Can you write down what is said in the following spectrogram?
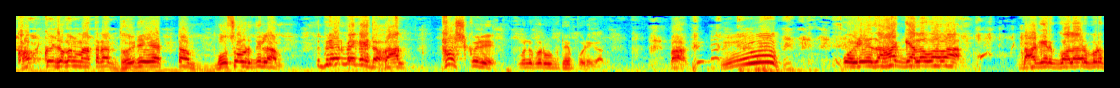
খপ করে যখন মাথাটা ধরে একটা মোচড় দিলাম বিরাট বেকায়দা। বাঘ ঠাস করে মনে করে উঠে পড়ে গেল। বাঘ। হুম, পড়ে যাহা গেল বাবা। বাঘের গলার উপরে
